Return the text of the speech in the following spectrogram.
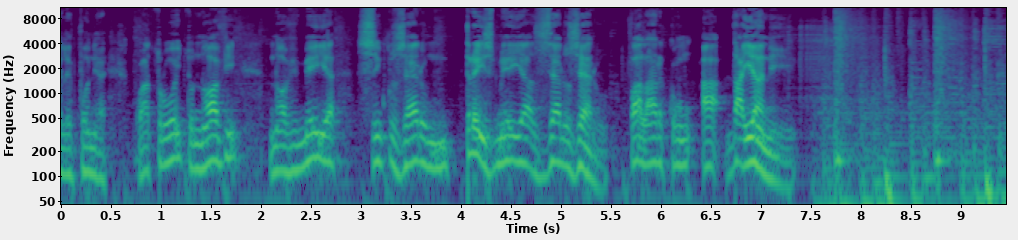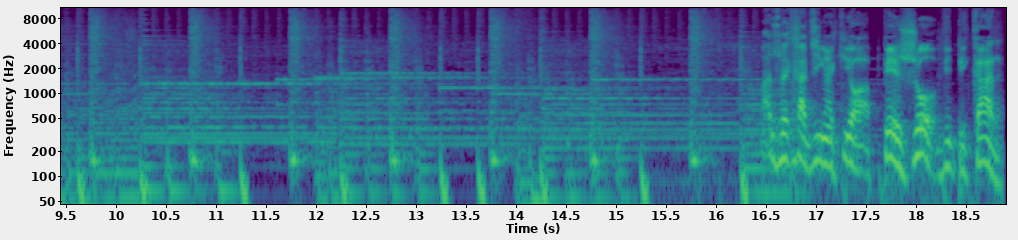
telefone é 489-9650-3600. Falar com a Daiane. Mais um recadinho aqui, ó. Peugeot Vipicar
